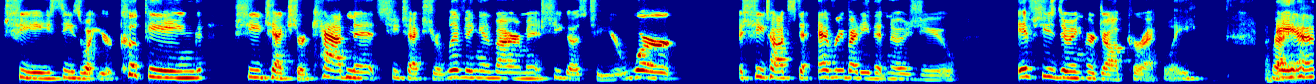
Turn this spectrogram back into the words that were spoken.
she sees what you're cooking, she checks your cabinets, she checks your living environment, she goes to your work, she talks to everybody that knows you if she's doing her job correctly. Right. And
